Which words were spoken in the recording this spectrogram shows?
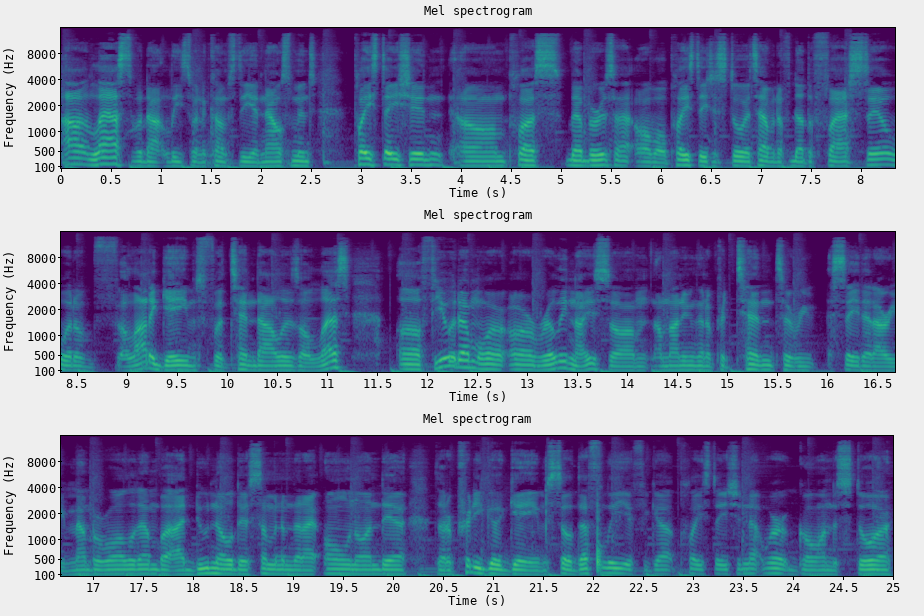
uh, last but not least, when it comes to the announcements, PlayStation um, Plus members, uh, oh well, PlayStation Store is having another flash sale with a, a lot of games for ten dollars or less. A few of them are, are really nice. Um, I'm not even gonna pretend to re- say that I remember all of them, but I do know there's some of them that I own on there that are pretty good games. So definitely, if you got PlayStation Network, go on the store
